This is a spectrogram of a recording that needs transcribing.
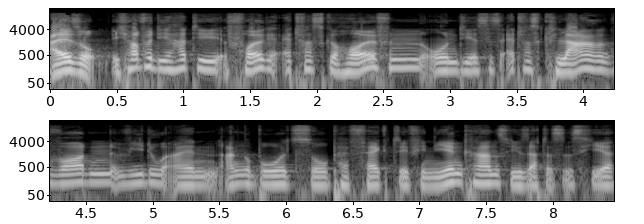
Also, ich hoffe, dir hat die Folge etwas geholfen und dir ist es etwas klarer geworden, wie du ein Angebot so perfekt definieren kannst. Wie gesagt, das ist hier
